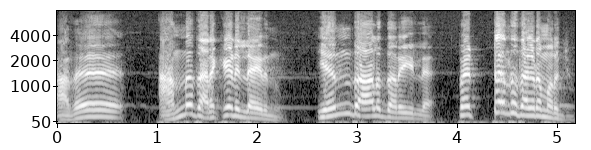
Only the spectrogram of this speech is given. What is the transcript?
അത് അന്ന് തരക്കേടില്ലായിരുന്നു. എന്താണെന്നറിയില്ല. പെട്ടെന്ന് തകിടം മറിഞ്ഞു.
